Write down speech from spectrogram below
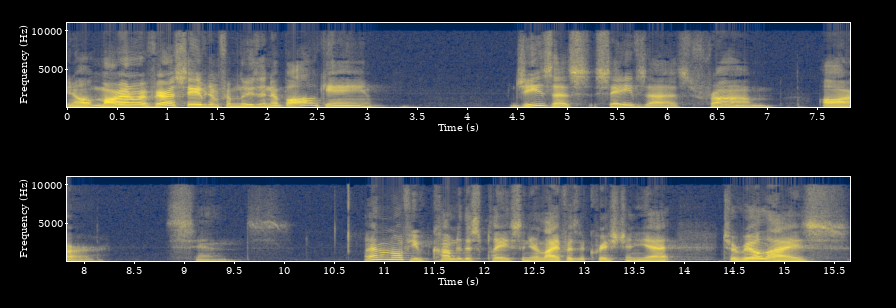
You know, Mariano Rivera saved him from losing a ball game. Jesus saves us from our sins. I don't know if you've come to this place in your life as a Christian yet to realize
